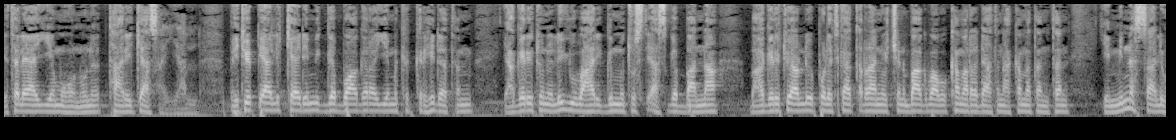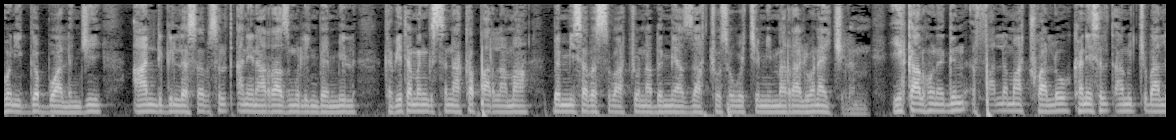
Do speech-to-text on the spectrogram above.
የተለያየ መሆኑን ታሪክ ያሳያል። በኢትዮጵያ ሊካሄድ የሚገባው አገራዊ የምክክር ሂደትም የአገሪቱን ልዩ ባህሪ ግምት ውስጥ ያስገባና በአገሪቱ ያሉ የፖለቲካ ቅራኔዎችን በአግባቡ ከመረዳትና ከመተንተን የሚነሳ ሊሆን ይገባዋል እንጂ አንድ ግለሰብ ስልጣኔን አራዝሙልኝ በሚል ከቤተ መንግስትና ከፓርላማ በሚሰበስባቸውና በሚያዛቸው ሰዎች የሚመራ ሊሆን አይችልም። ይህ ካልሆነ ግን እፋለማችኋለሁ፣ ከእኔ ስልጣን ውጭ ባለ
